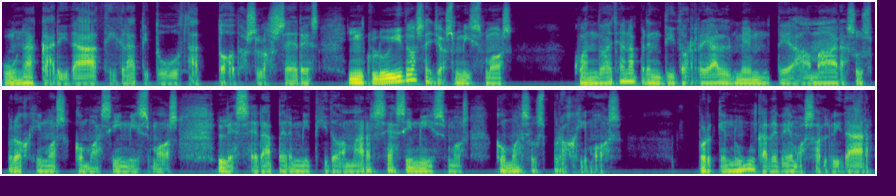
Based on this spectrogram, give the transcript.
una caridad y gratitud a todos los seres, incluidos ellos mismos, cuando hayan aprendido realmente a amar a sus prójimos como a sí mismos, les será permitido amarse a sí mismos como a sus prójimos porque nunca debemos olvidar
